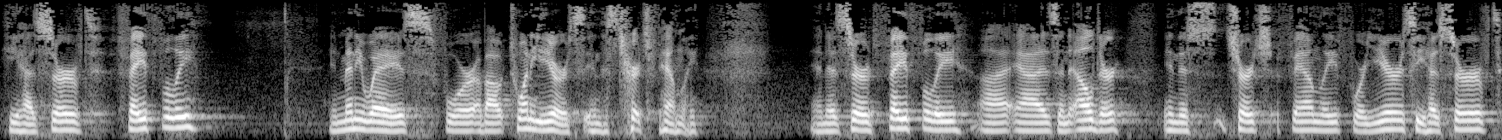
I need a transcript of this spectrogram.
He has served faithfully in many ways for about 20 years in this church family and has served faithfully uh, as an elder in this church family for years. He has served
